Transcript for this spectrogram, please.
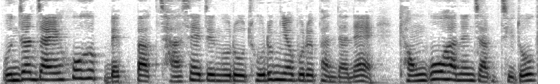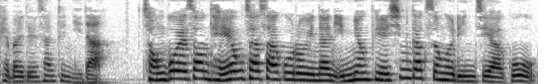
운전자의 호흡, 맥박, 자세 등으로 졸음 여부를 판단해 경고하는 장치도 개발된 상태입니다. 정부에선 대형차 사고로 인한 인명피해 심각성을 인지하고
